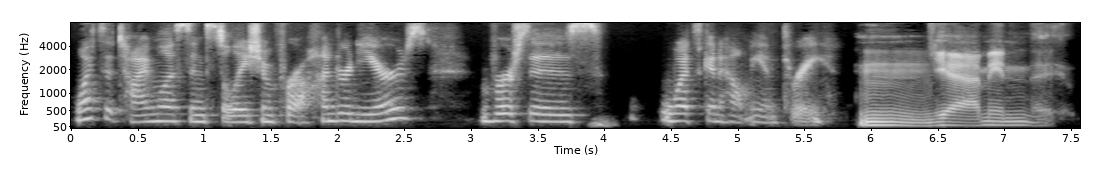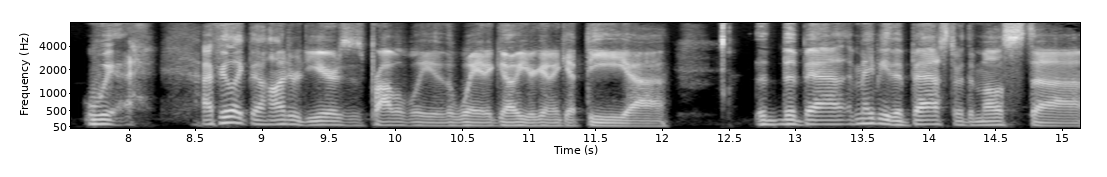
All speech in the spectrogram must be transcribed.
what's a timeless installation for 100 years versus what's going to help me in three. Mm, yeah. I mean, we, I feel like the 100 years is probably the way to go. You're going to get the, uh, the, best, maybe the best or the most, uh,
